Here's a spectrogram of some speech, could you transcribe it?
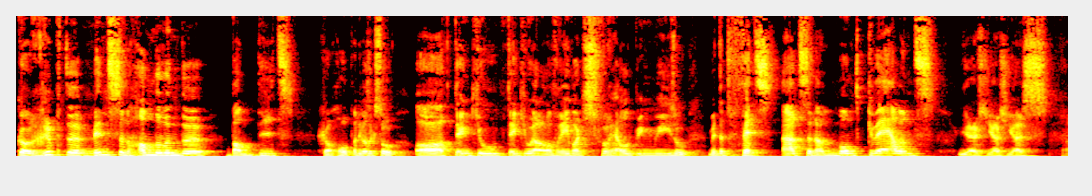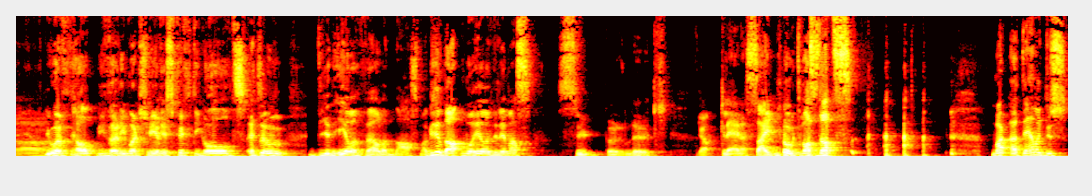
corrupte, mensenhandelende bandiet geholpen. En die was ook zo... Oh, thank you, thank you all very much for helping me. Zo, met het vet uit zijn mond kwijlend. Yes, yes, yes. You have helped me very much. Here is 50 gold. En zo. Die een hele vuile nasmaak. Dus inderdaad, morele dilemma's. Superleuk. Ja. Kleine side note was dat. maar uiteindelijk dus,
